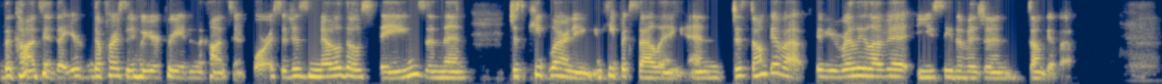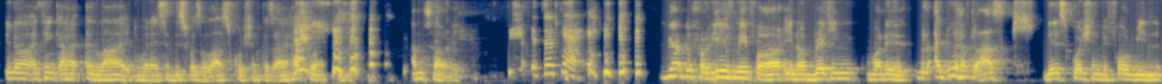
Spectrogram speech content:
the content that you're the person who you're creating the content for so just know those things and then just keep learning and keep excelling and just don't give up. If you really love it, you see the vision, don't give up. You know, I think I, I lied when I said this was the last question because I have to ask I'm sorry. It's okay. you have to forgive me for, you know, breaking what is, but I do have to ask this question before we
